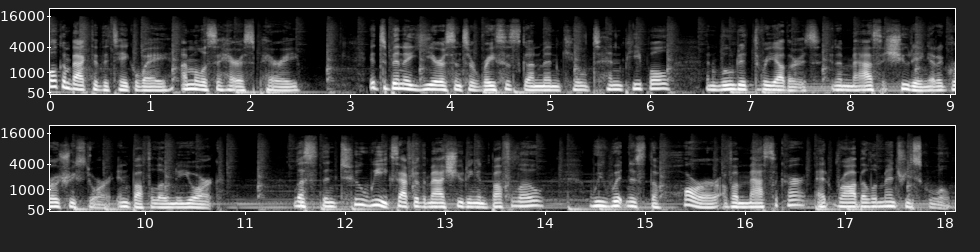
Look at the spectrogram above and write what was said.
Welcome back to The Takeaway. I'm Melissa Harris Perry. It's been a year since a racist gunman killed 10 people and wounded three others in a mass shooting at a grocery store in Buffalo, New York. Less than two weeks after the mass shooting in Buffalo, we witnessed the horror of a massacre at Robb Elementary School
